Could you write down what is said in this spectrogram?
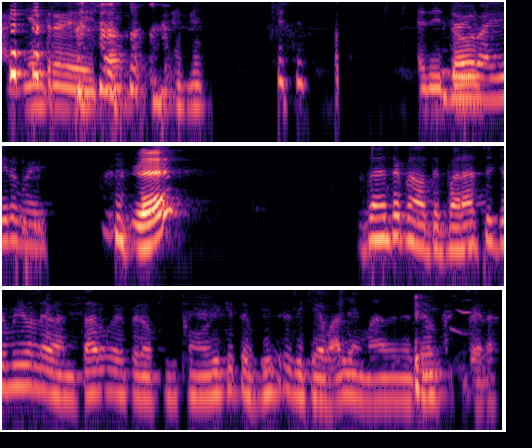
Aquí entra el editor. editor. Yo iba a ir, güey. ¿Eh? Justamente cuando te paraste yo me iba a levantar, güey, pero pues como vi que te fuiste dije, vale, madre, me tengo que esperar.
